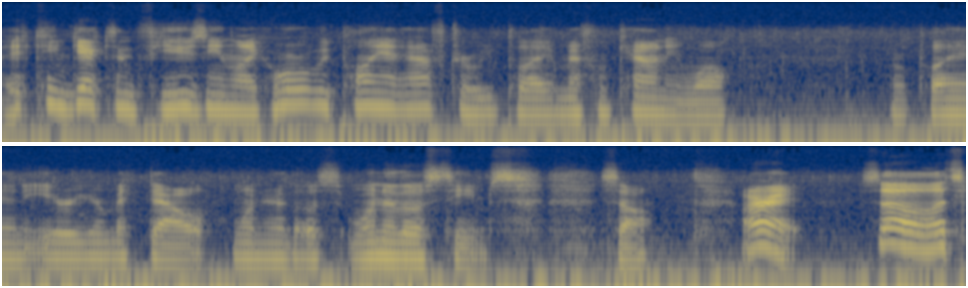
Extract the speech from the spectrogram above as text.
it can get confusing. Like, who are we playing after we play Mifflin County? Well, we're playing Erie or McDowell, one of those one of those teams. So, all right, so let's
